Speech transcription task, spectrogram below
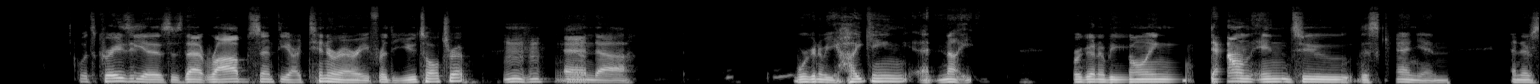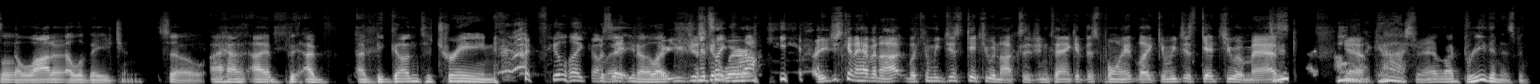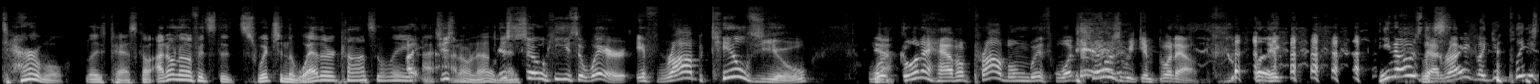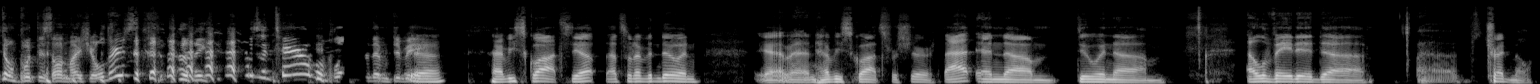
what's crazy is is that Rob sent the itinerary for the Utah trip, Mm-hmm. and uh, we're going to be hiking at night. We're going to be going down into this canyon, and there's like a lot of elevation. So I have I've I've I've begun to train. I feel like I'm say, you know are like you just it's gonna like wear- Rocky. Are you just gonna have an like? Can we just get you an oxygen tank at this point? Like, can we just get you a mask? Oh Yeah. my gosh, man! My breathing has been terrible these past couple. I don't know if it's the switch in the weather constantly. I- I, just- I don't know, man. Just so he's aware, if Rob kills you, we're Yeah. gonna have a problem with what shows we can put out. Like, he knows that, right? Like, you please don't put this on my shoulders. like, it's a terrible place for them to be. Yeah, heavy squats. Yep, that's what I've been doing. Yeah, man, heavy squats for sure. That and um, doing um, elevated uh, uh, treadmill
